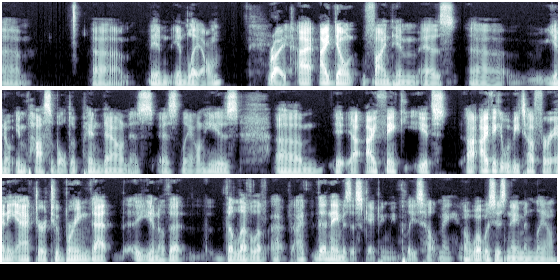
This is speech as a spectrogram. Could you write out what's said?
um, um, in in Leon. right. I, I don't find him as uh, you know impossible to pin down as as Leon. He is. Um, I I think it's. I think it would be tough for any actor to bring that. You know the the level of. Uh, I, the name is escaping me. Please help me. Uh, what was his name in Leon?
